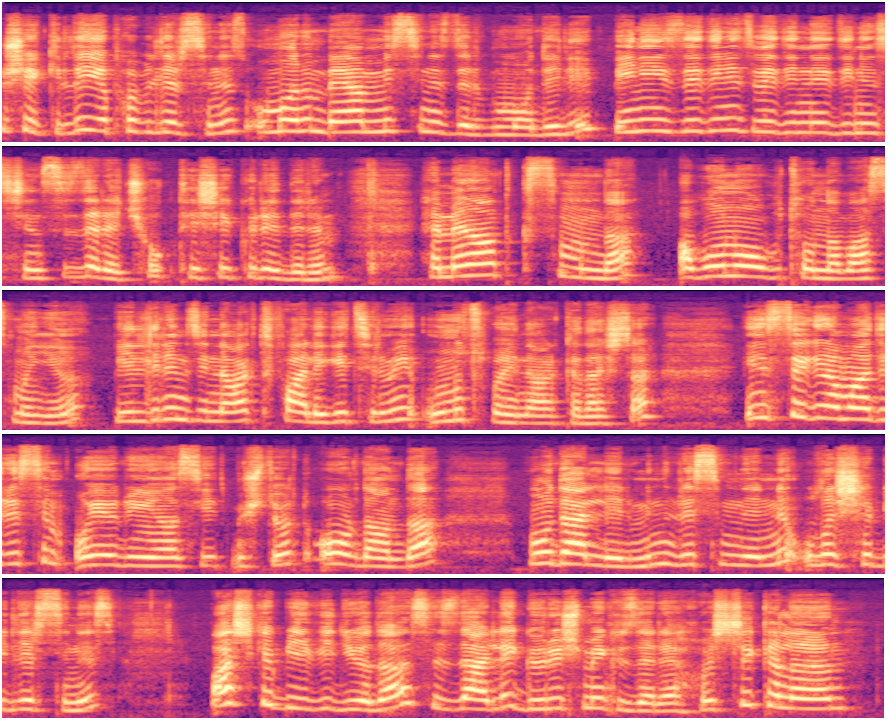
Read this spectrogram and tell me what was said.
Bu şekilde yapabilirsiniz. Umarım beğenmişsinizdir bu modeli. Beni izlediğiniz ve dinlediğiniz için sizlere çok teşekkür ederim. Hemen alt kısmında abone ol butonuna basmayı, bildirim zilini aktif hale getirmeyi unutmayın arkadaşlar. Instagram adresim oyadunyası74. Oradan da modellerimin resimlerine ulaşabilirsiniz. Başka bir videoda sizlerle görüşmek üzere. Hoşçakalın.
